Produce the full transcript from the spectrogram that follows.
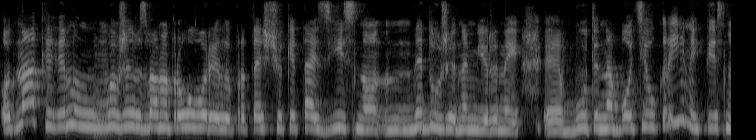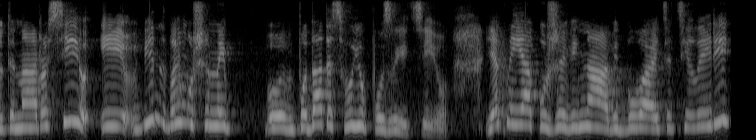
Однак, ну ми вже з вами проговорили про те, що Китай, звісно, не дуже намірений е, бути на боці України і тиснути на Росію, і він вимушений. Подати свою позицію, як не як уже війна відбувається цілий рік,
